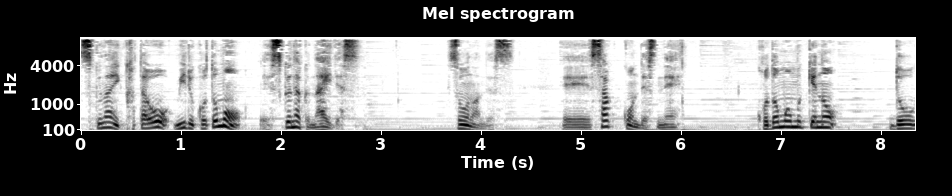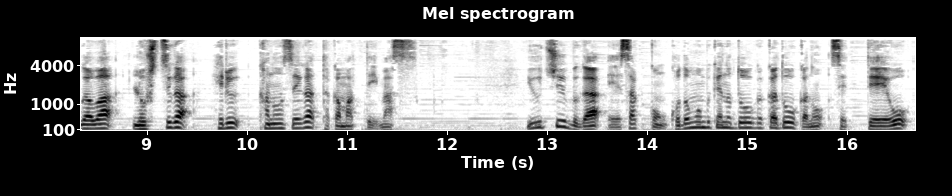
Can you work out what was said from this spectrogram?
少ない方を見ることも少なくないです。そうなんです。えー、昨今ですね、子供向けの動画は露出が減る可能性が高まっています。YouTube が、え、昨今子供向けの動画かどうかの設定を、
